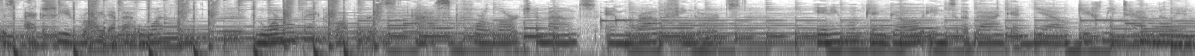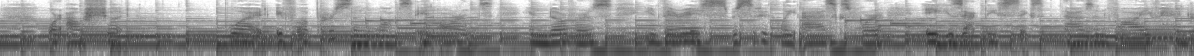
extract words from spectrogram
is actually right about one thing. Normal bank robbers ask for large amounts and round fingers. Anyone can go into a bank and yell, Give me 10 million, or I'll shoot. But if a person walks in arms and nervous and very specifically asks for exactly 6,500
